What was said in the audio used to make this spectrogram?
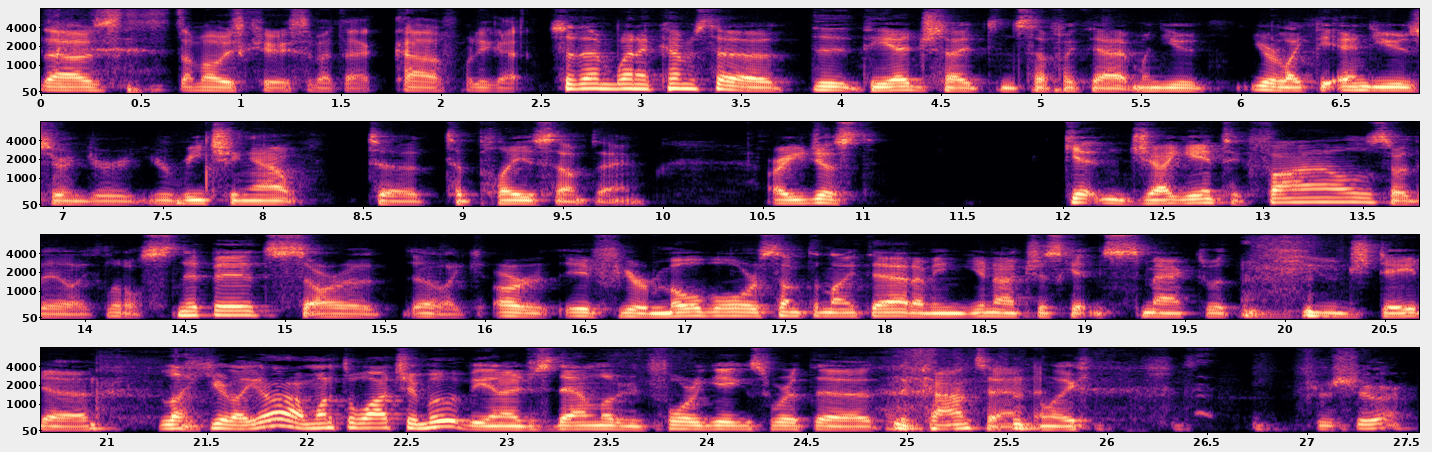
No, I was, I'm always curious about that. Kyle, what do you got? So then, when it comes to the the edge sites and stuff like that, when you you're like the end user and you're you're reaching out to to play something, are you just getting gigantic files? Are they like little snippets? Or like, or if you're mobile or something like that? I mean, you're not just getting smacked with huge data. Like you're like, oh, I wanted to watch a movie and I just downloaded four gigs worth of the content. like, for sure,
